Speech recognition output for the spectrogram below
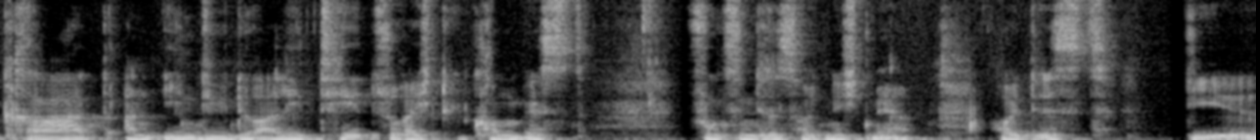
Grad an Individualität zurechtgekommen ist, funktioniert das heute nicht mehr. Heute ist die,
